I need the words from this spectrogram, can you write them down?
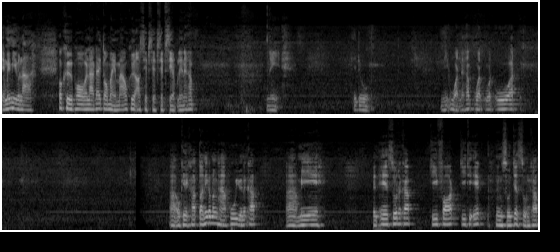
ยังไม่มีเวลา ก็คือพอเวลาได้ตัวใหม่เมาส์คือเอาเสียบเสียบเสียบเสียบเลยนะครับ นี่ ให้ดู นี่อวดนะครับอวดอวดอวดอ่าโอเคครับ ตอนนี้กำลังหาภูอยู่นะครับ อ่ามีเป็น ASUS นะครับ GeForce GTX 1070 ครับ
